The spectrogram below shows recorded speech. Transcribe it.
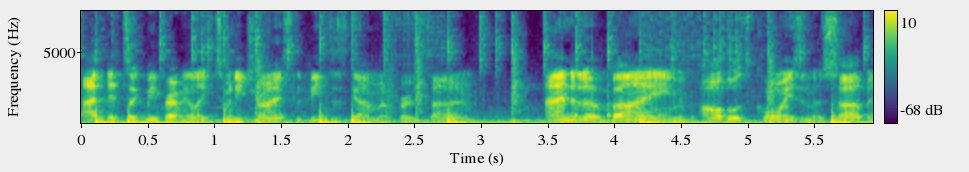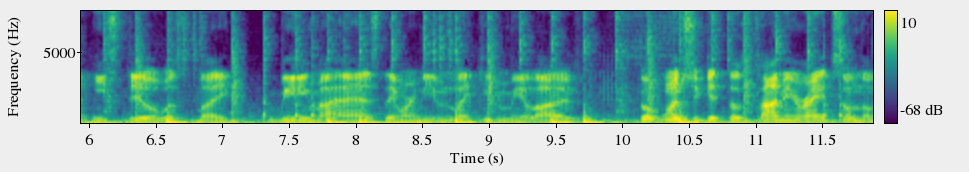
I, it took me probably like 20 tries to beat this guy my first time. I ended up buying all those coins in the shop and he still was like beating my ass. They weren't even like keeping me alive. But once you get those timing rights on the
